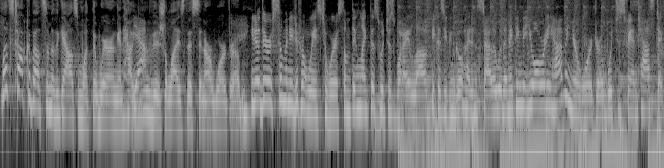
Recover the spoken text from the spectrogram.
Let's talk about some of the gals and what they're wearing and how yeah. you visualize this in our wardrobe. You know, there are so many different ways to wear something like this, which is what I love because you can go ahead and style it with anything that you already have in your wardrobe, which is fantastic.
